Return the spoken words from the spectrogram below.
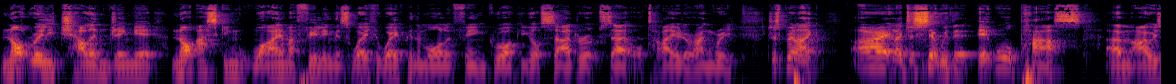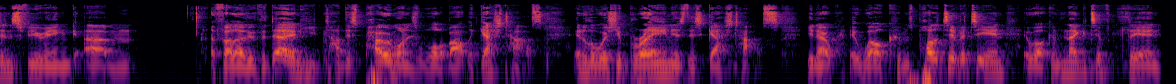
not really challenging it, not asking why am I feeling this way if you wake up in the morning feeling groggy or sad or upset or tired or angry. Just be like, all right, like just sit with it. It will pass. Um, I was interviewing um, a fellow the other day, and he had this poem on his wall about the guest house. In other words, your brain is this guest house. You know, it welcomes positivity in, it welcomes negativity in.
